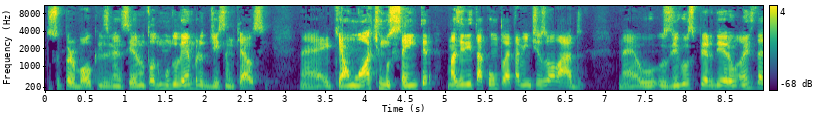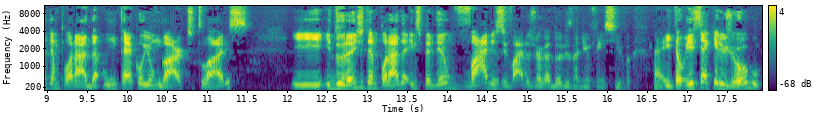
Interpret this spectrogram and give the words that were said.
do, Super Bowl que eles venceram, todo mundo lembra do Jason Kelsey, né? Que é um ótimo center, mas ele está completamente isolado. Né? O, os Eagles perderam antes da temporada um tackle e um guard titulares. E, e, durante a temporada eles perderam vários e vários jogadores na linha ofensiva. Né? Então, esse é aquele jogo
